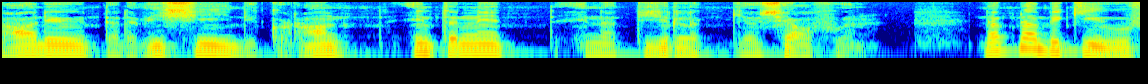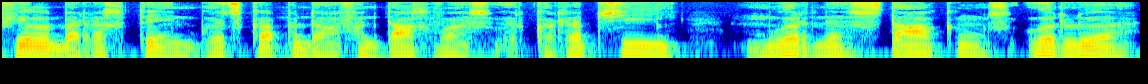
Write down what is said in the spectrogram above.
Radio, televisie, die koerant, internet en natuurlik jou selfoon. Dink nou 'n bietjie hoeveel berigte en boodskappe daar vandag was oor korrupsie, moorde, stakings, oorloë,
